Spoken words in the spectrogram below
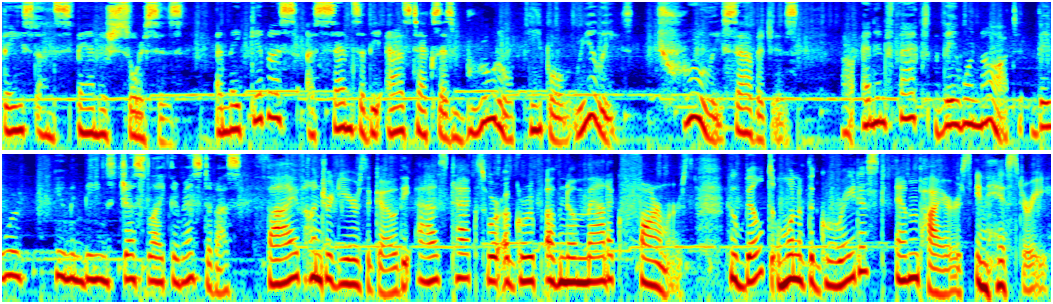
based on Spanish sources, and they give us a sense of the Aztecs as brutal people, really, truly savages. Uh, and in fact, they were not. They were human beings just like the rest of us. 500 years ago, the Aztecs were a group of nomadic farmers who built one of the greatest empires in history.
